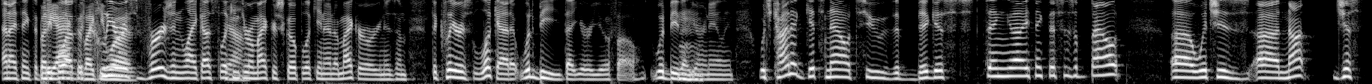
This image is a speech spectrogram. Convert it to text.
And I think that But people have the like clearest version, like us looking Yeah. through a microscope, looking at a microorganism. The clearest look at it would be that you're a UFO, would be that Mm-hmm. you're an alien, which kind of gets now to the biggest thing that I think this is about, uh, which is uh, not just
